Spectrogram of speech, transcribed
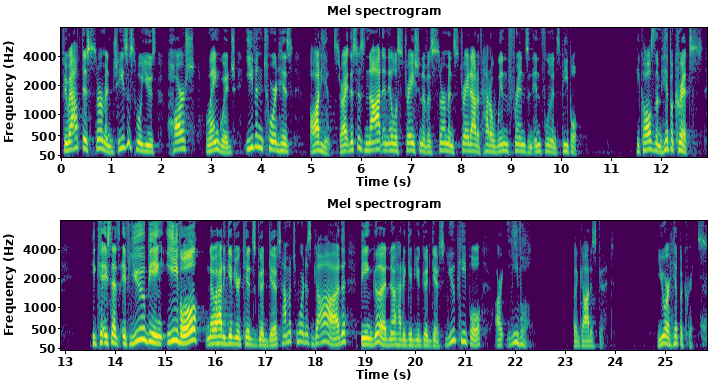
Throughout this sermon, Jesus will use harsh language, even toward his audience, right? This is not an illustration of a sermon straight out of how to win friends and influence people. He calls them hypocrites. He, says, if you, being evil, know how to give your kids good gifts, how much more does God, being good, know how to give you good gifts? You people are evil, but God is good. You are hypocrites,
